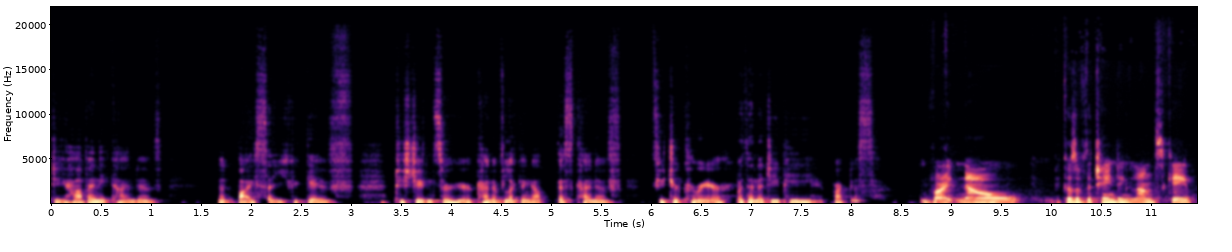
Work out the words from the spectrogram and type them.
Do you have any kind of advice that you could give to students who are kind of looking at this kind of future career within a GP practice? Right now, because of the changing landscape,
